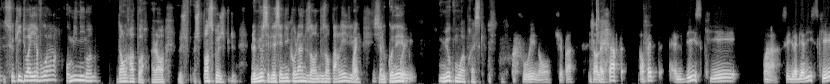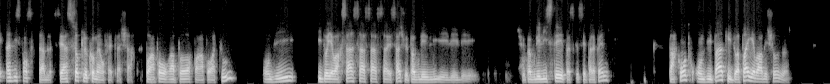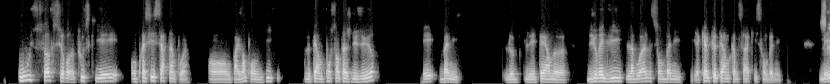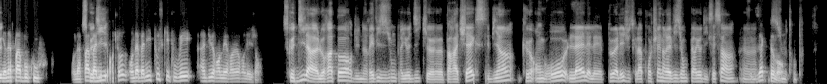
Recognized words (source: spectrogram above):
ce qu'il doit y avoir au minimum dans le rapport. Alors, je, pense que le mieux, c'est de laisser Nicolas nous en, nous en parler. il, le connaît mieux que moi presque. Oui, non, je sais pas. Dans la charte, en fait, elle dit ce qui est, voilà, il l'a bien dit, ce qui est indispensable. C'est un socle commun, en fait, la charte. Par rapport au rapport, par rapport à tout, on dit, il doit y avoir ça, ça, ça, ça et ça. Je vais pas vous les, je vais pas vous les lister parce que c'est pas la peine. Par contre, on ne dit pas qu'il ne doit pas y avoir des choses. Ou sauf sur tout ce qui est, on précise certains points par exemple, on dit le terme pourcentage d'usure est banni. les termes euh, durée de vie, la voile sont bannis. Il y a quelques termes comme ça qui sont bannis. Mais il n'y en a pas beaucoup. On n'a pas banni grand-chose. On a banni tout ce qui pouvait induire en erreur les gens. Ce que dit le rapport d'une révision périodique euh, par c'est bien que en gros, l'aile, elle, peut aller jusqu'à la prochaine révision périodique. C'est ça, hein, euh, Exactement. Si je me trompe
